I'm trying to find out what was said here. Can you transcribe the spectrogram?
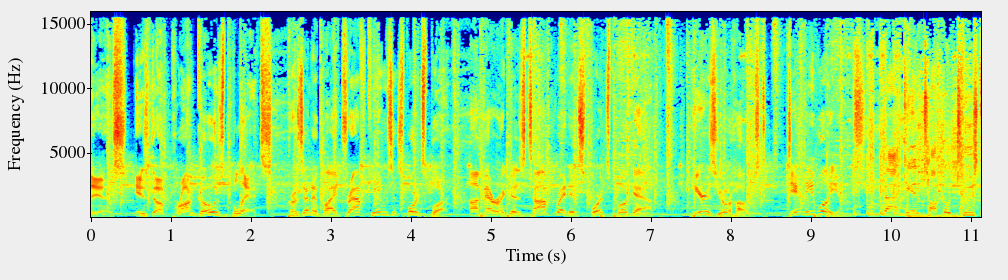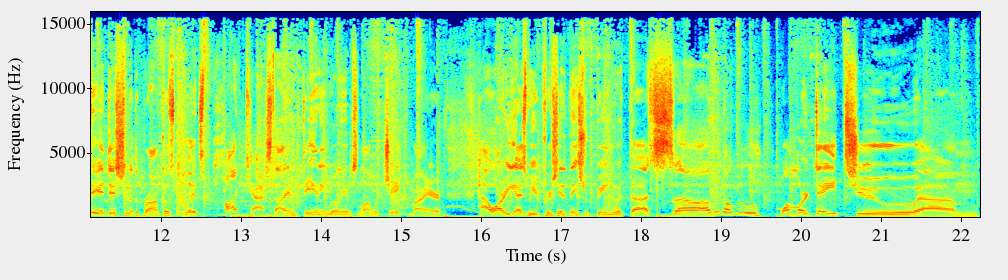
This is the Broncos Blitz, presented by DraftKings Sportsbook, America's top rated sportsbook app. Here's your host, Danny Williams. Back in Taco Tuesday edition of the Broncos Blitz podcast. I am Danny Williams along with Jake Meyer. How are you guys? We appreciate it. Thanks for being with us. Uh, you know, little one more day to um,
